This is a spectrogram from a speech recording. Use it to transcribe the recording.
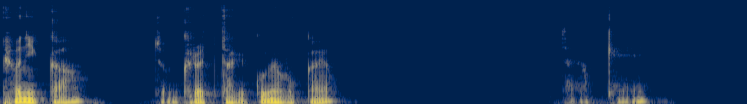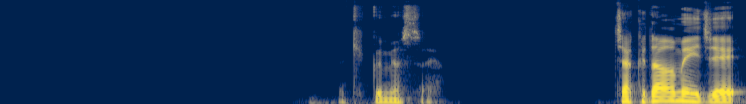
표니까 좀 그럴듯하게 꾸며볼까요? 자, 이렇게. 이렇게 꾸몄어요. 자, 그 다음에 이제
